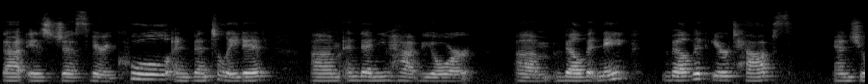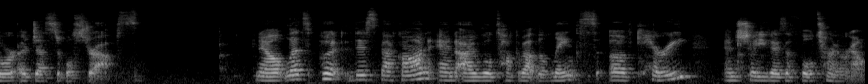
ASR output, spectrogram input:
that is just very cool and ventilated. Um, and then you have your um, velvet nape, velvet ear tabs, and your adjustable straps. Now let's put this back on and I will talk about the lengths of Carrie and show you guys a full turnaround.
